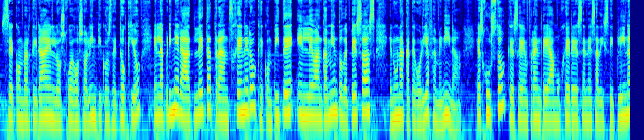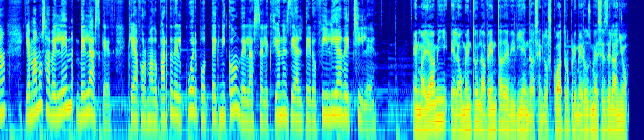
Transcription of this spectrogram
se convertirá en los Juegos Olímpicos de Tokio en la primera atleta transgénero que compite en levantamiento de pesas en una categoría femenina. Es justo que se enfrente a mujeres en esa disciplina. Llamamos a Belém Velázquez, que ha formado parte del cuerpo técnico de las selecciones de alterofilia de Chile. En Miami, el aumento en la venta de viviendas en los cuatro primeros meses del año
